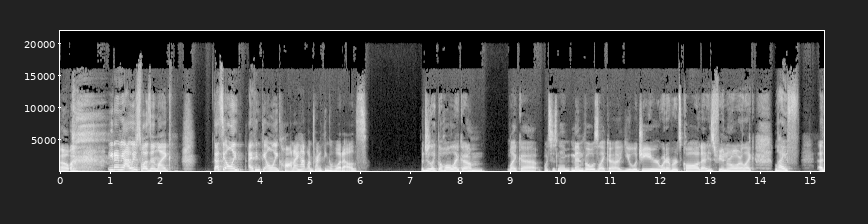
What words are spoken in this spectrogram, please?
Oh. You know what I mean? I just wasn't like. That's the only. I think the only con I had. I'm trying to think of what else. Did you like the whole like um like uh what's his name? Menville's like a eulogy or whatever it's called at his funeral or like life uh,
